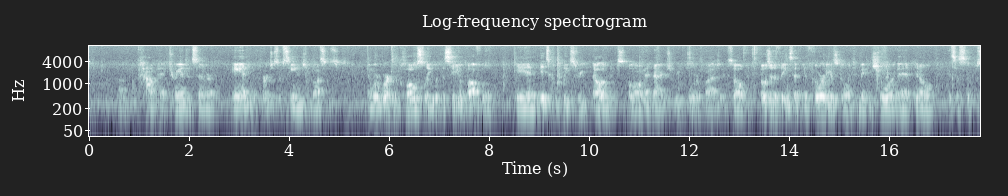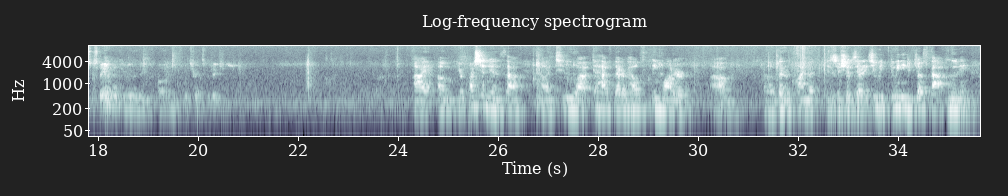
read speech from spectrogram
um, compact transit center, and the purchase of CNG buses. And we're working closely with the city of Buffalo in its complete street elements along that Niagara Street corridor project. So those are the things that the authority is doing to making sure that, you know, it's a sustainable community um, with transportation. Hi, um, your question is uh, uh, to, uh, to have better health, clean water, um, uh, better climate issues. Should we, do we need to just stop polluting?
